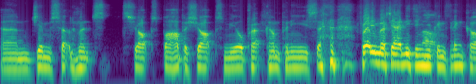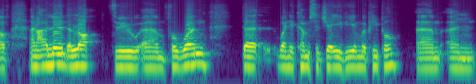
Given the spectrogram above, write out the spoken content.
um, gym supplements shops, barber shops, meal prep companies, pretty much anything wow. you can think of. And I learned a lot through, um, for one, that when it comes to JVing with people, um, and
